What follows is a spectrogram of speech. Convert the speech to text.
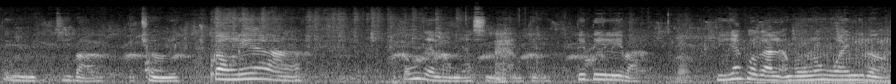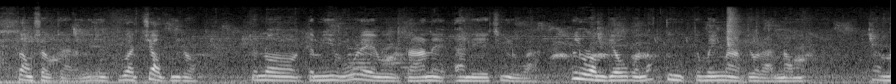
သိပ်ကြည့်ပါဘူးအချွန်လေးကောင်းလေးက30လောက်များရှိတယ်တေးတေးသေးလေးပါဒီရက်ခွက်ကလည်းအကုန်လုံးဝိုင်းပြီးတော့စောင့်ရှောက်ကြတယ်လေသူကကြောက်ပြီးတော့ကျွန်တော်တမီးကိုတဲ့ဟိုဒါနဲ့အန်ဒီရဲ့ကြည့်လို့ပါအဲ့လိုတော့မပြောဘူးပေါ့နော်သူသူမိန်းမပြောတာနောက်မှာ မ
